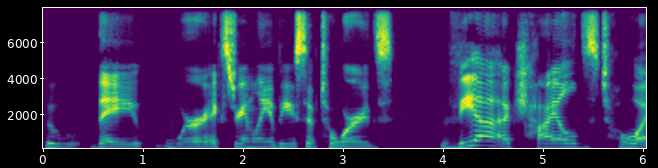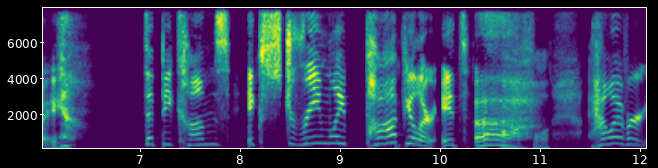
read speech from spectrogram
who they were extremely abusive towards via a child's toy. that becomes extremely popular. It's Ugh. awful. However,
